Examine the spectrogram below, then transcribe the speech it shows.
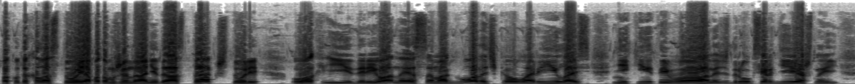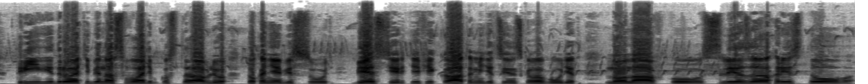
покуда холостой, а потом жена не даст, так что ли? Ох, и ядреная самогоночка уварилась! Никита Иванович, друг сердешный, три ведра тебе на свадебку ставлю, только не обессудь. Без сертификата медицинского будет, но на вкус слеза Христова.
